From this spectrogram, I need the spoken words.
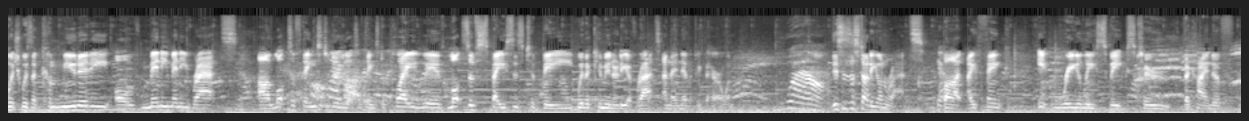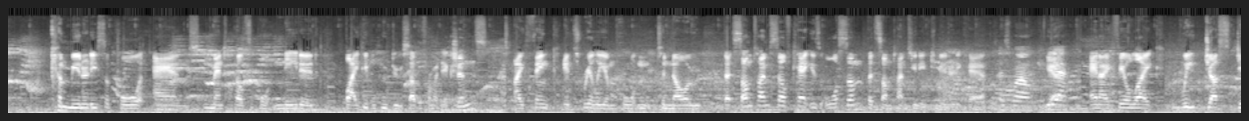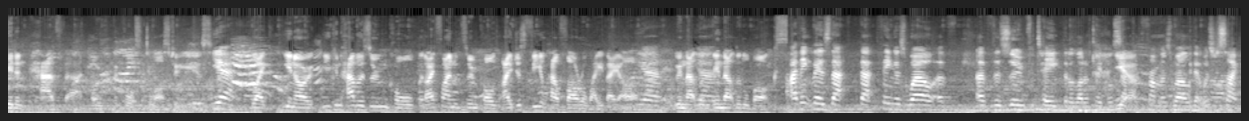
which was a community of many many rats, uh, lots of things to do, lots of things to play with, lots of spaces to be with a community of rats, and they never picked the heroin. Wow. This is a study on rats, Yeah. but I think it really speaks to the kind of community support and mental health support needed by people who do suffer from addictions. I think it's really important to know that sometimes self care is awesome, but sometimes you need community care. As well. Yeah. And I feel like we just didn't have that over the course of the last two years Yeah. like you know you can have a zoom call but i find with zoom calls i just feel how far away they are Yeah. in that Yeah. little, in that little box I think there's that that thing as well of of the Zoom fatigue that a lot of people suffer Yeah. from as well. That was just like,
